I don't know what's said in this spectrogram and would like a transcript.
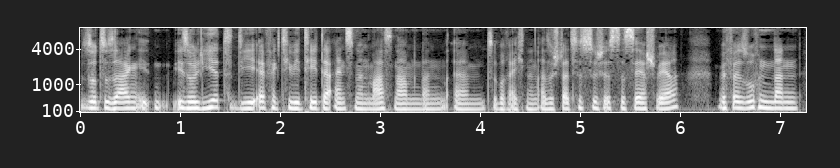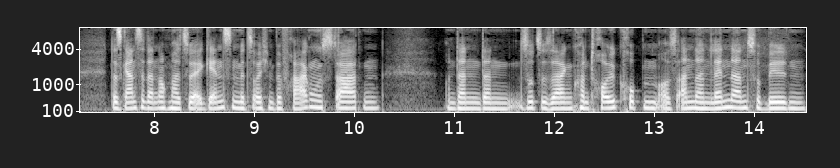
sozusagen isoliert die Effektivität der einzelnen Maßnahmen dann ähm, zu berechnen. Also statistisch ist das sehr schwer. Wir versuchen dann das Ganze dann nochmal zu ergänzen mit solchen Befragungsdaten und dann, dann sozusagen Kontrollgruppen aus anderen Ländern zu bilden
